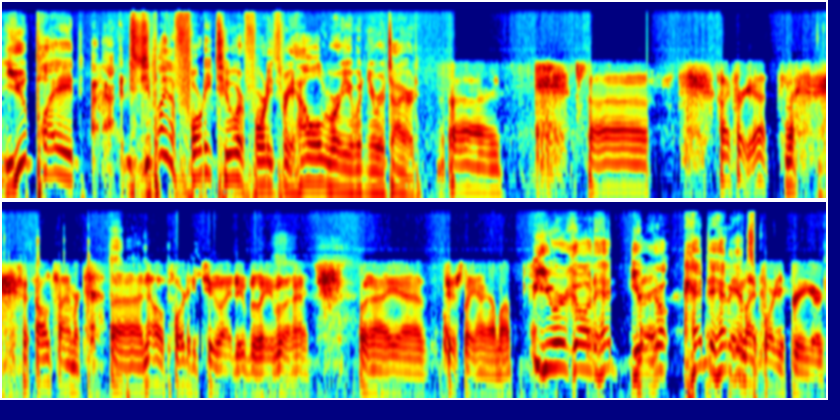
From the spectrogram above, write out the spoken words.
You played, uh, did you play a 42 or 43? How old were you when you retired? Uh, uh, I forget. Alzheimer. Uh, no, 42, I do believe, when I, when I uh, officially hung them up. You were going head, you were go, head to head In against my 43 years.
